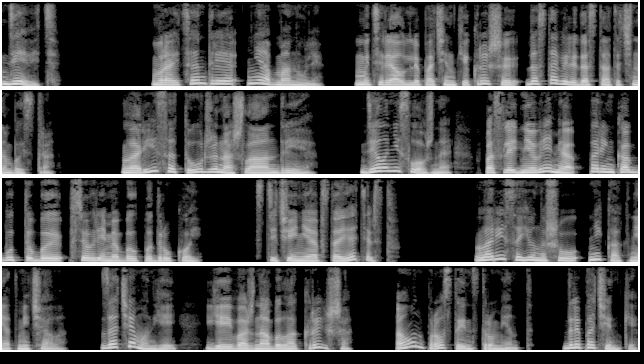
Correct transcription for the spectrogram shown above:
9. В райцентре не обманули. Материал для починки крыши доставили достаточно быстро. Лариса тут же нашла Андрея. Дело несложное. В последнее время парень как будто бы все время был под рукой. Стечение обстоятельств? Лариса юношу никак не отмечала. Зачем он ей? Ей важна была крыша, а он просто инструмент. Для починки.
